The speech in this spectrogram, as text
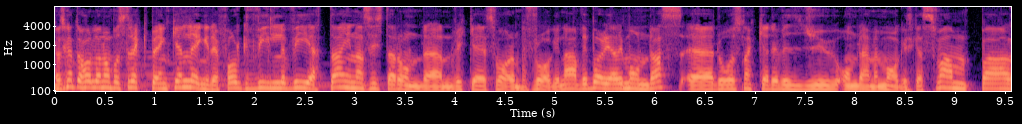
Jag ska inte hålla någon på sträckbänken längre. Folk vill veta innan sista ronden vilka är svaren på frågorna. Vi börjar i måndags. Eh, då snackade vi ju om det här med magiska svampar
